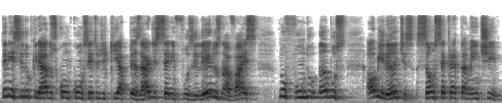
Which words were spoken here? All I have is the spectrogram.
terem sido criados com o conceito de que apesar de serem fuzileiros navais no fundo, ambos almirantes são secretamente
